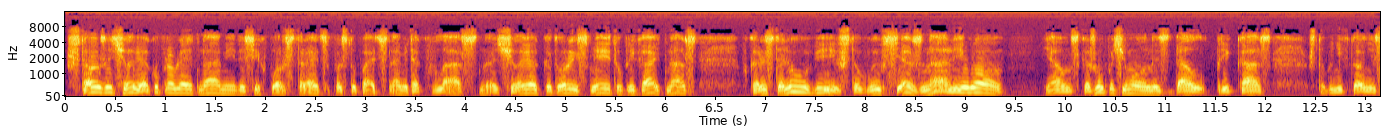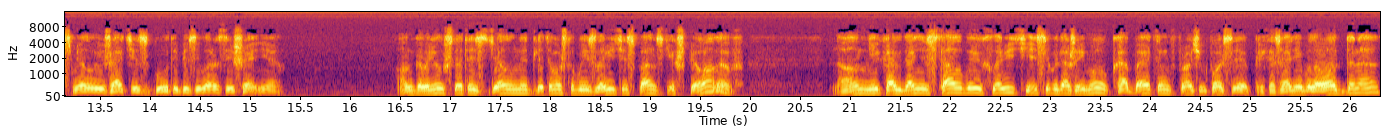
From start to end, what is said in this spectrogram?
что за человек управляет нами и до сих пор старается поступать с нами так властно? Человек, который смеет упрекать нас корыстолюбии, чтобы вы все знали его. Я вам скажу, почему он издал приказ, чтобы никто не смел уезжать из Гуды без его разрешения. Он говорил, что это сделано для того, чтобы изловить испанских шпионов. Но он никогда не стал бы их ловить, если бы даже и мог. Об этом, впрочем, после приказания было отдано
